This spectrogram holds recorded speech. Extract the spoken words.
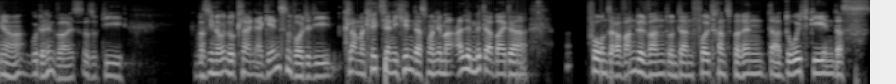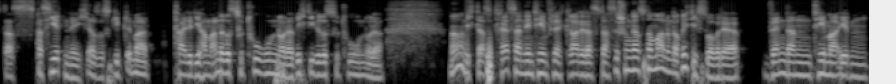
Ja, guter Hinweis. Also die, was ich noch nur klein ergänzen wollte, die, klar, man kriegt es ja nicht hin, dass man immer alle Mitarbeiter vor unserer Wandelwand und dann voll transparent da durchgehen, das, das passiert nicht. Also es gibt immer Teile, die haben anderes zu tun oder Wichtigeres zu tun oder ne, nicht das Interesse an den Themen vielleicht gerade, das, das ist schon ganz normal und auch richtig so. Aber der, wenn dann ein Thema eben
